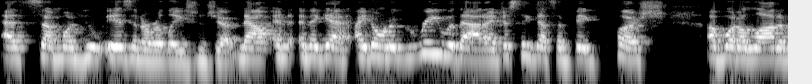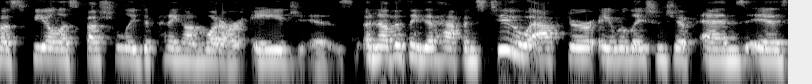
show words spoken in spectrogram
as someone who is in a relationship. Now, and, and again, I don't agree with that. I just think that's a big push of what a lot of us feel, especially depending on what our age is. Another thing that happens too after a relationship ends is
